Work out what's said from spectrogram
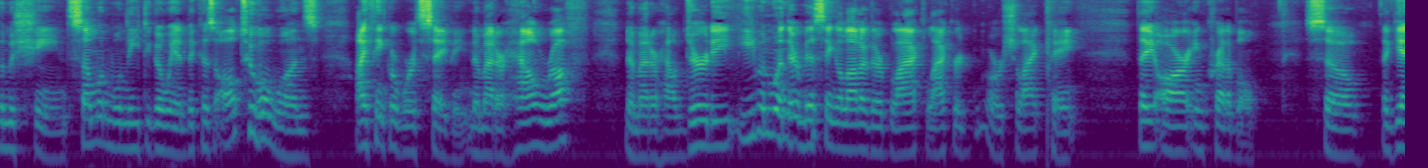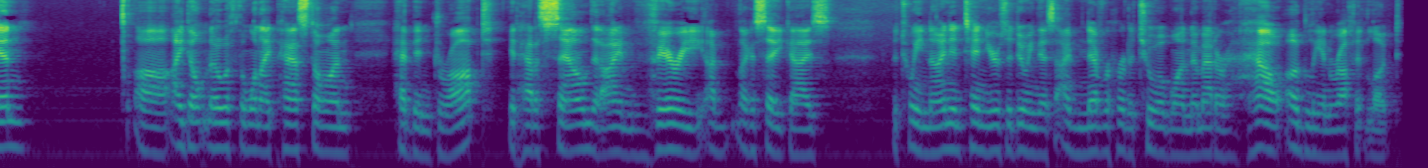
the machine. Someone will need to go in because all 201s I think are worth saving, no matter how rough, no matter how dirty, even when they're missing a lot of their black lacquered or shellac paint, they are incredible. So again, uh, I don't know if the one I passed on had been dropped. It had a sound that I'm very, I'm, like I say, guys, between nine and 10 years of doing this, I've never heard a 201, no matter how ugly and rough it looked.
